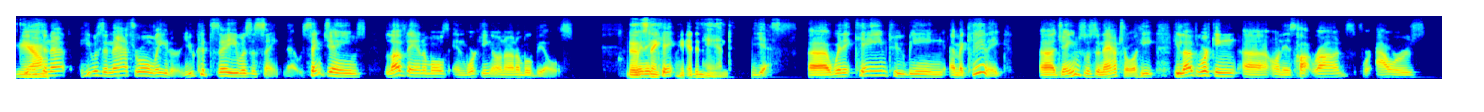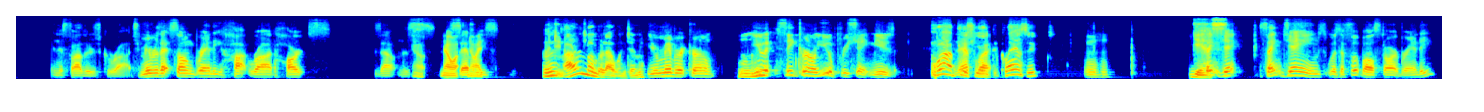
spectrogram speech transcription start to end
He was, Yeah. a nat- he was a natural leader. You could say he was a saint. No, St. James loved animals and working on automobiles. Those when things came- hand in hand. Yes. Uh, when it came to being a mechanic, uh, James was a natural. He he loved working uh, on his hot rods for hours in his father's garage. Remember that song, Brandy? Hot Rod Hearts. is out in the No, no, no, I- seventies. I Mm, I remember that one, Timmy. you remember it, Colonel? Mhm. You see, Colonel, you appreciate music. well, I appreciate why- the classics. hmm Yes. St. Ja- St. James was a football star, Brandy,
